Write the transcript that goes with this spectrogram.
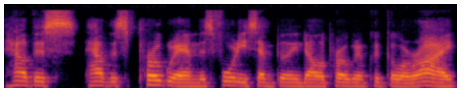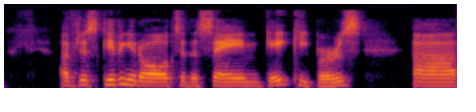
how this how this program, this forty seven billion dollar program, could go awry, of just giving it all to the same gatekeepers, uh,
